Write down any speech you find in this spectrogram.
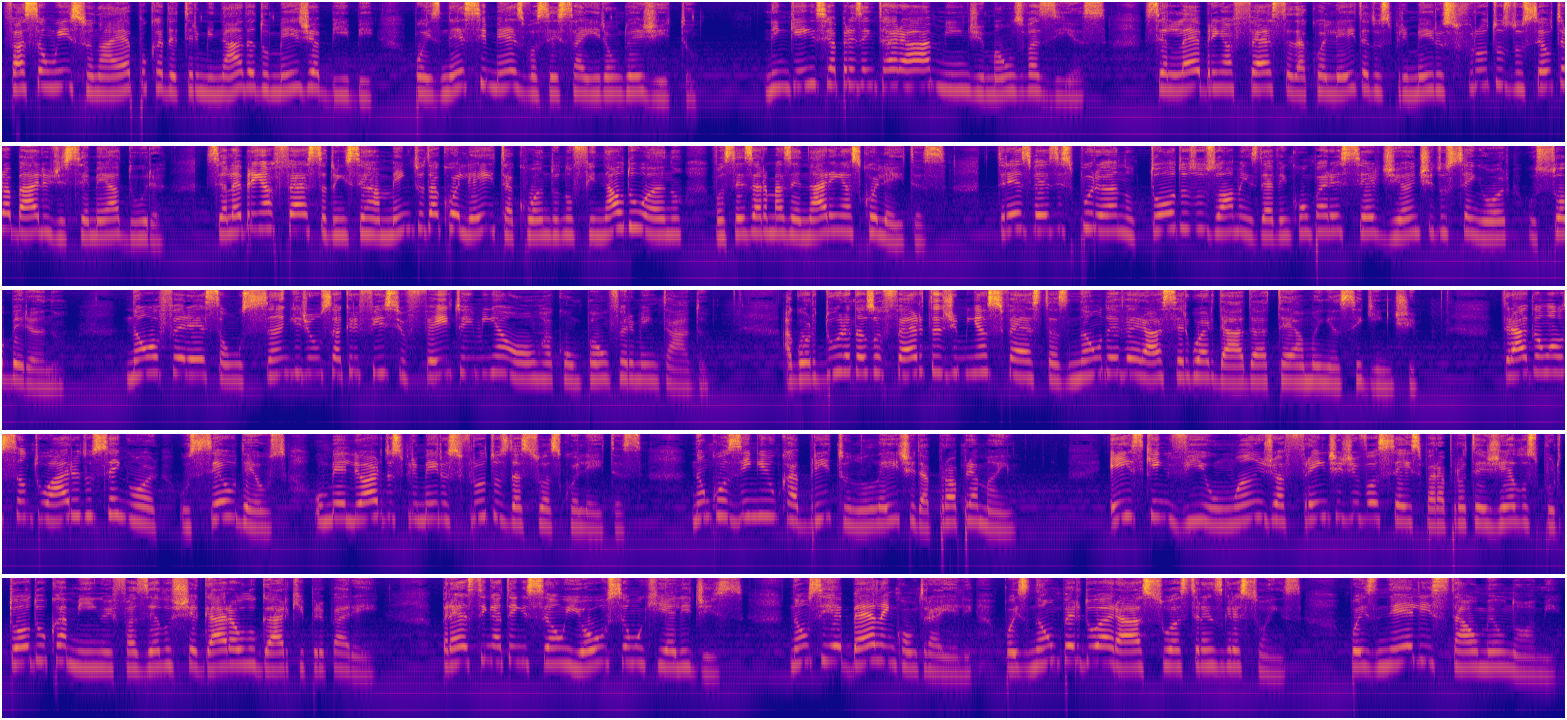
Façam isso na época determinada do mês de Abibe, pois nesse mês vocês saíram do Egito. Ninguém se apresentará a mim de mãos vazias. Celebrem a festa da colheita dos primeiros frutos do seu trabalho de semeadura. Celebrem a festa do encerramento da colheita, quando no final do ano vocês armazenarem as colheitas. Três vezes por ano, todos os homens devem comparecer diante do Senhor, o soberano. Não ofereçam o sangue de um sacrifício feito em minha honra com pão fermentado. A gordura das ofertas de minhas festas não deverá ser guardada até a manhã seguinte. Tragam ao santuário do Senhor, o seu Deus, o melhor dos primeiros frutos das suas colheitas. Não cozinhem o cabrito no leite da própria mãe. Eis que envio um anjo à frente de vocês para protegê-los por todo o caminho e fazê-los chegar ao lugar que preparei. Prestem atenção e ouçam o que ele diz. Não se rebelem contra ele, pois não perdoará as suas transgressões, pois nele está o meu nome.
